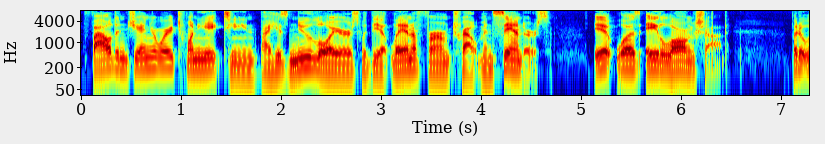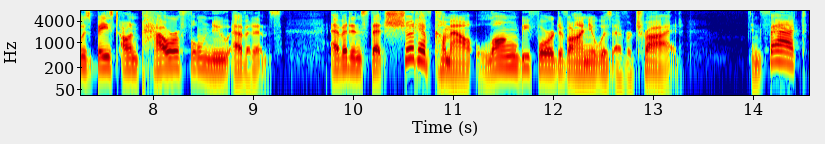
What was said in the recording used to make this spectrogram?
filed in January 2018 by his new lawyers with the Atlanta firm Troutman Sanders. It was a long shot, but it was based on powerful new evidence, evidence that should have come out long before Devonia was ever tried. In fact,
